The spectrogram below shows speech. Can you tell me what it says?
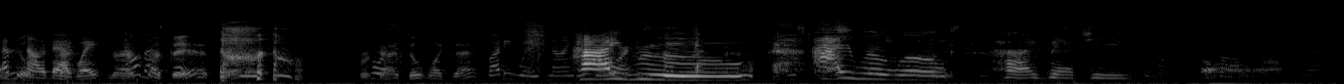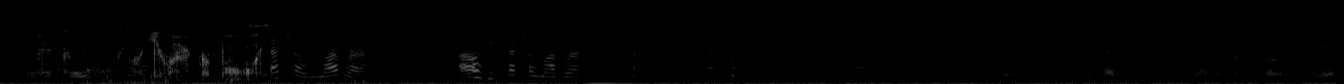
That's Really? not a bad That's- weight. No, No, that's, that's not bad. For a course. guy built like that. Buddy weighs 94. Hi, He's Roo. He's Hi, twice Woo Woo. big he's Hi, Reggie. You know, solid. Oh, you are a good boy. He's such a lover. Oh, he's such a lover. Buddy has been thin. He doesn't have that. She had, when she was younger, her fur was real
